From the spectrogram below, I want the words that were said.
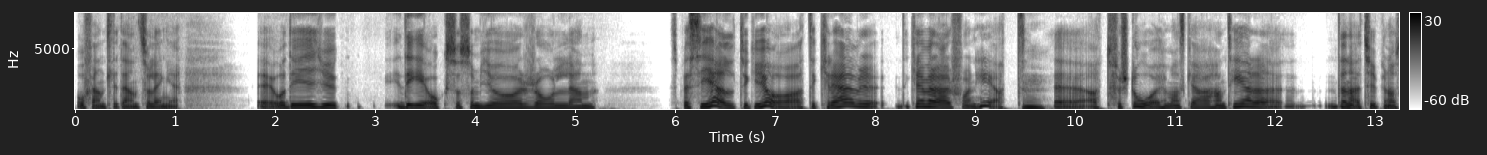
offentligt än så länge. Eh, och det är ju det också som gör rollen speciell, tycker jag. Att det kräver, det kräver erfarenhet mm. Eh, att förstå hur man ska hantera den här typen av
